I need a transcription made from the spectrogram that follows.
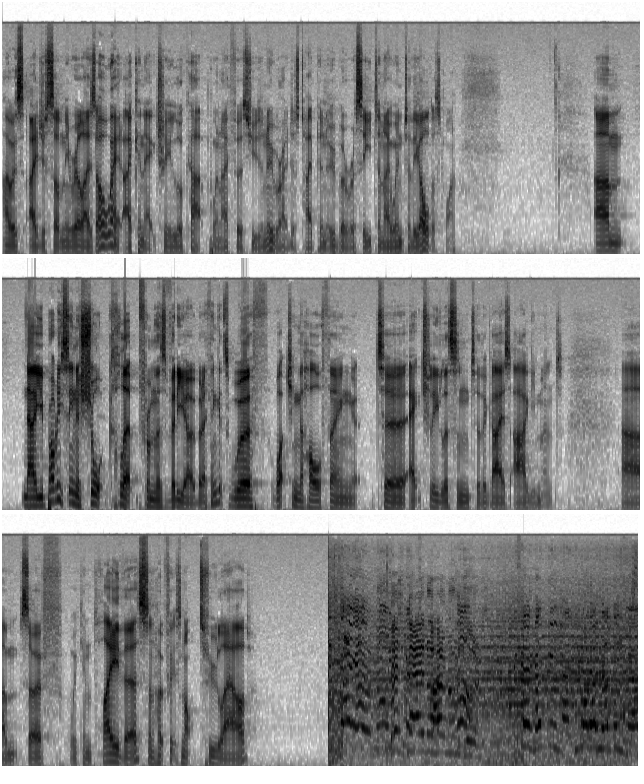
I was I just suddenly realized, oh wait, I can actually look up when I first used an Uber. I just typed in Uber receipt and I went to the oldest one. Um, now, you've probably seen a short clip from this video, but I think it's worth watching the whole thing to actually listen to the guy's argument. Um, so if we can play this, and hopefully it's not too loud. This guy has no This guy don't have no insurance. This guy help me, man. He don't have nothing, man.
